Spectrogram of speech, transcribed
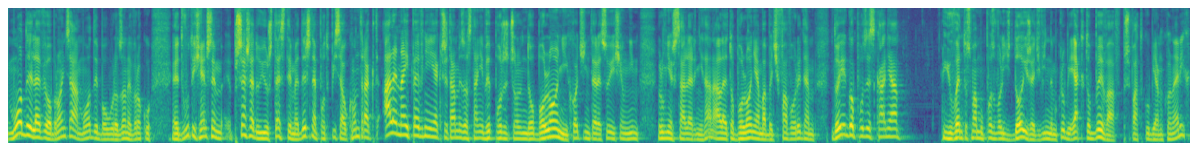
Młody lewy obrońca, młody, bo urodzony w roku 2000, przeszedł już testy medyczne, podpisał kontrakt, ale najpewniej, jak czytamy, zostanie wypożyczony do Bolonii, choć interesuje się nim również Salernitana, ale to Bolonia ma być faworytem faworytem do jego pozyskania. Juventus ma mu pozwolić dojrzeć w innym klubie, jak to bywa w przypadku Bianconerich.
